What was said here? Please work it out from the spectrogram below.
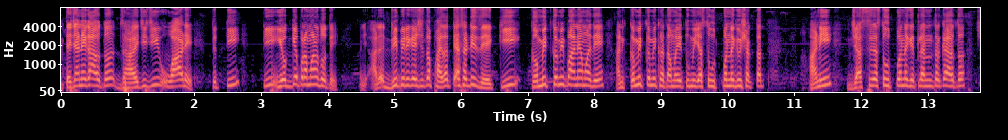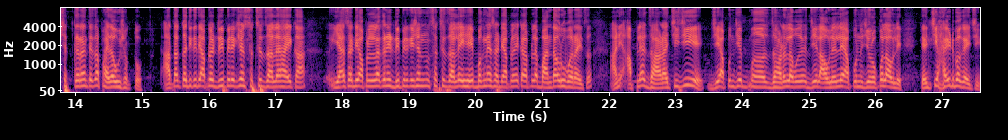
त्याच्याने काय होतं? झाडाची जी वाढ आहे तर ती ती योग्य प्रमाणात होते. म्हणजे आता ड्रीप इरिगेशनचा फायदा त्यासाठीच आहे की कमीत कमी पाण्यामध्ये आणि कमीत कमी खतामध्ये तुम्ही जास्त उत्पन्न घेऊ शकतात. आणि जास्तीत जास्त उत्पन्न घेतल्यानंतर काय होतं? शेतकऱ्यांना त्याचा फायदा होऊ शकतो. आता कधी कधी आपलं ड्रीप इरिगेशन सक्सेस झालं आहे का? यासाठी आपल्याला कधी ड्रीप सक्सेस झालं आहे हे बघण्यासाठी आपल्याला काय आपल्या बांधावर उभं राहायचं. आणि आपल्या झाडाची जी आहे जे आपण जे झाडं लाव जे लावलेले आहे, आपण जे रोपं लावले त्यांची हाईट बघायची.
